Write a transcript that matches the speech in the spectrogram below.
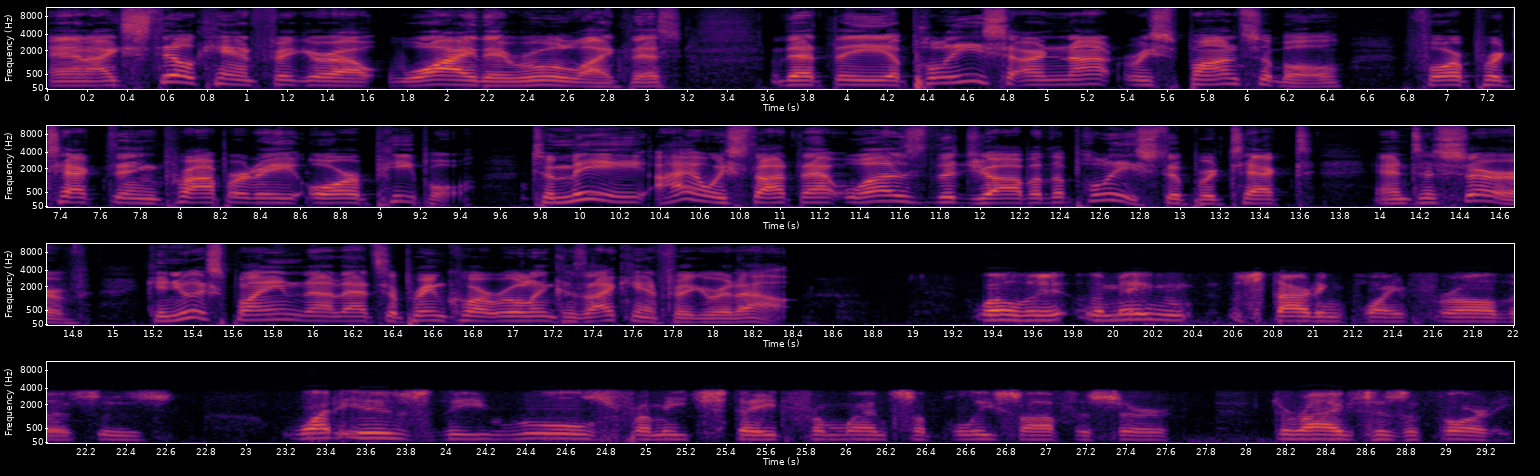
and I still can't figure out why they ruled like this, that the police are not responsible for protecting property or people. To me, I always thought that was the job of the police to protect and to serve. Can you explain uh, that Supreme Court ruling? Because I can't figure it out. Well, the, the main starting point for all this is what is the rules from each state from whence a police officer derives his authority.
